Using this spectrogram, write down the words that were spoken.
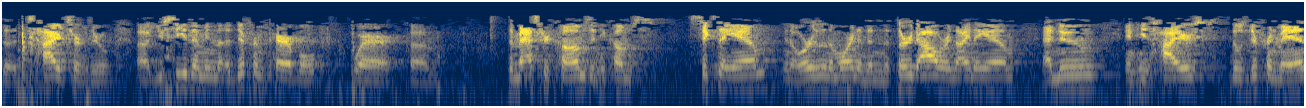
the tired servants. Uh, you see them in a different parable where um, the master comes and he comes 6 a.m., you know, early in the morning, and then the third hour, 9 a.m., at noon, and he hires those different men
